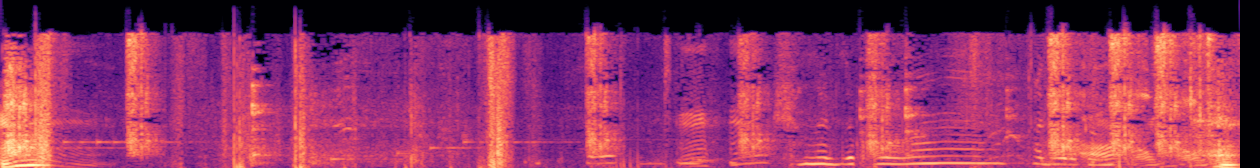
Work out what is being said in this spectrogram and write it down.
Hmm. Şunları da koyalım. Hadi bakalım.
